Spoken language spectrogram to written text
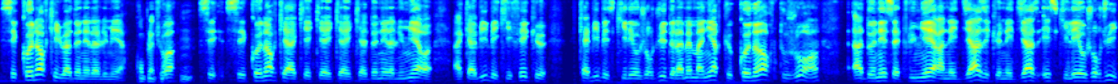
c'est Conor qui lui a donné la lumière. Complètement. Tu vois, Mm. c'est Conor qui a, qui, a, qui, a, qui a- qui a donné la lumière à Khabib et qui fait que Khabib est ce qu'il est aujourd'hui de la même manière que Conor, toujours, hein, a donné cette lumière à Ned Diaz et que Ned Diaz est ce qu'il est aujourd'hui.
